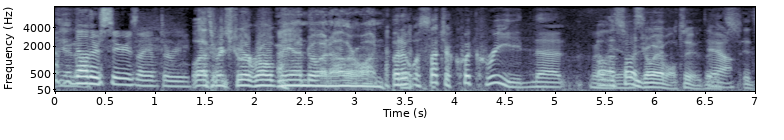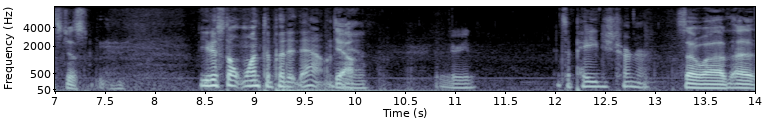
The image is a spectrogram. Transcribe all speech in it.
You know, Another series I have to read. Lethbridge Stewart wrote me into another one. But it was such a quick read that well, Really that's so enjoyable too. That Yeah. it's, it's just you just don't want to put it down. yeah. Agreed. It's a page turner. So, uh, uh,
